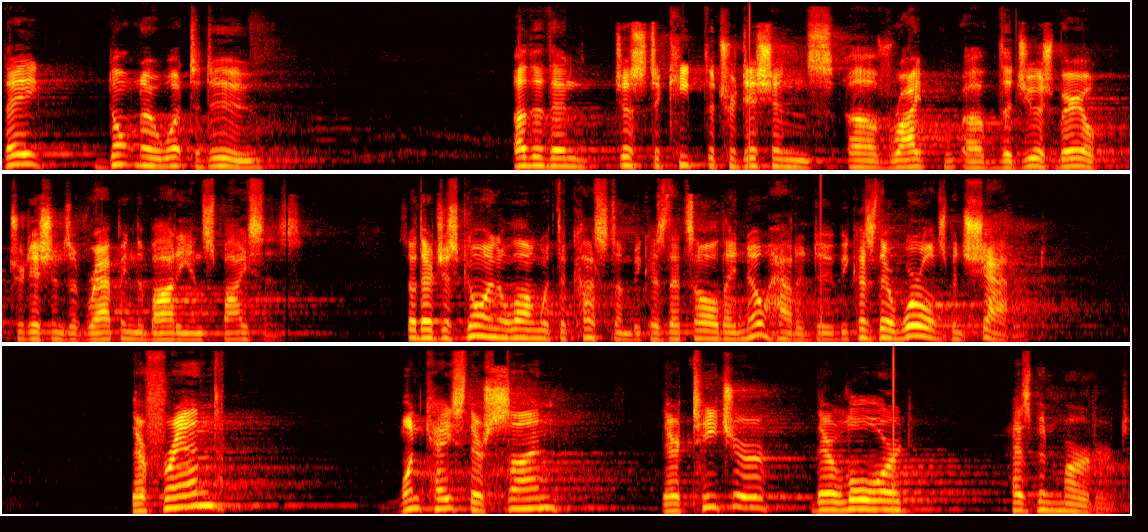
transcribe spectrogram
they don't know what to do other than just to keep the traditions of, ripe, of the Jewish burial traditions of wrapping the body in spices. So they're just going along with the custom because that's all they know how to do because their world's been shattered. Their friend, in one case, their son, their teacher, their Lord has been murdered.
